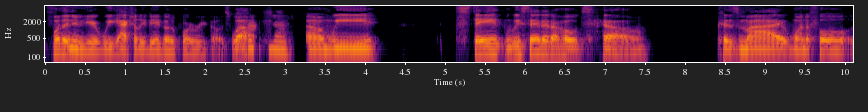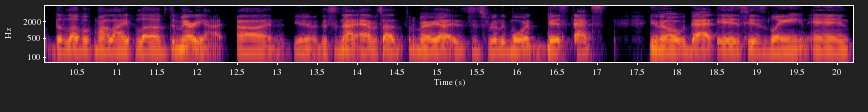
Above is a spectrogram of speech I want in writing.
for the new year, we actually did go to Puerto Rico as well. Mm-hmm. Um, we stayed we stayed at a hotel because my wonderful, the love of my life loves the Marriott. Uh, and, you know, this is not advertising for the Marriott. It's just really more this, that's, you know, that is his lane. And,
